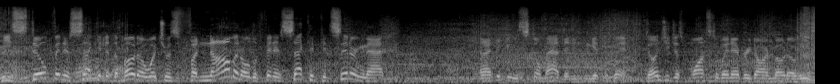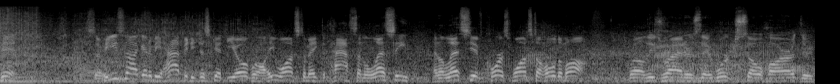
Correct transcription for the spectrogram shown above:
He still finished second at the moto, which was phenomenal to finish second considering that. And I think he was still mad that he didn't get the win. Dungey just wants to win every darn moto he's in. So he's not going to be happy to just get the overall. He wants to make the pass on Alessi, and Alessi, of course, wants to hold him off. Well, these riders, they work so hard. They're,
